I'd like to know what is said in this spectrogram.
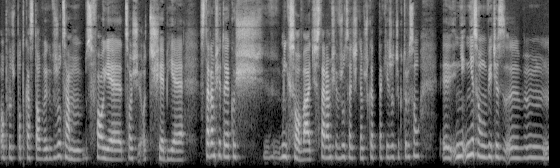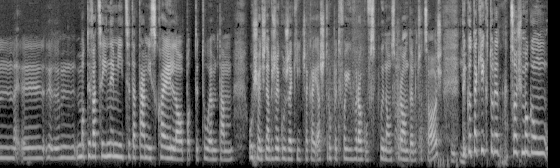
oprócz podcastowych, wrzucam swoje, coś od siebie. Staram się to jakoś miksować. Staram się wrzucać na przykład takie rzeczy, które są, y, nie, nie są, wiecie, z, y, y, y, y, motywacyjnymi cytatami z Coelho pod tytułem tam usiądź na brzegu rzeki i czekaj, aż trupy twoich wrogów spłyną z prądem czy coś. Tylko takie, które coś mogą, y,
